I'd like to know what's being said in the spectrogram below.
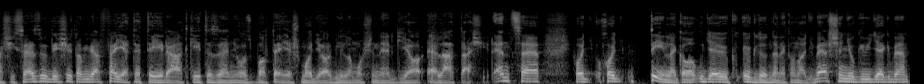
villanyvásárlási szerződését, amivel feje tetejére állt 2008-ban teljes magyar villamosenergia ellátási rendszer, hogy, hogy tényleg a, ugye ők, ők döntenek a nagy verseny versenyjogi ügyekben,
